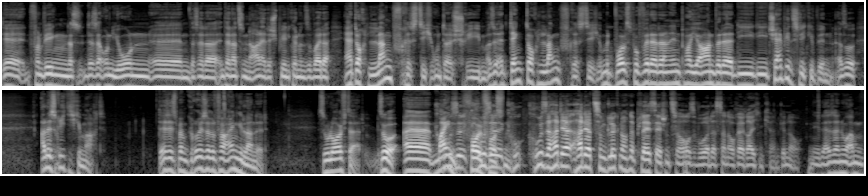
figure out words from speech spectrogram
der, von wegen, dass, dass er Union, äh, dass er da international hätte spielen können und so weiter. Er hat doch langfristig unterschrieben. Also er denkt doch langfristig. Und mit Wolfsburg wird er dann in ein paar Jahren wird er die, die Champions League gewinnen. Also alles richtig gemacht. Der ist jetzt beim größeren Verein gelandet. So läuft das. So, äh, mein Kruse, Vollpfosten. Kruse, Kru- Kruse hat ja, hat ja zum Glück noch eine Playstation zu Hause, wo er das dann auch erreichen kann, genau. Nee, da ist er nur am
